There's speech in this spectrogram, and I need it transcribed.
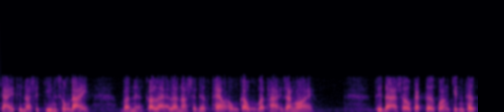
chạy thì nó sẽ chìm xuống đáy và có lẽ là nó sẽ được theo ống cống và thải ra ngoài. Thì đa số các cơ quan chính thức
